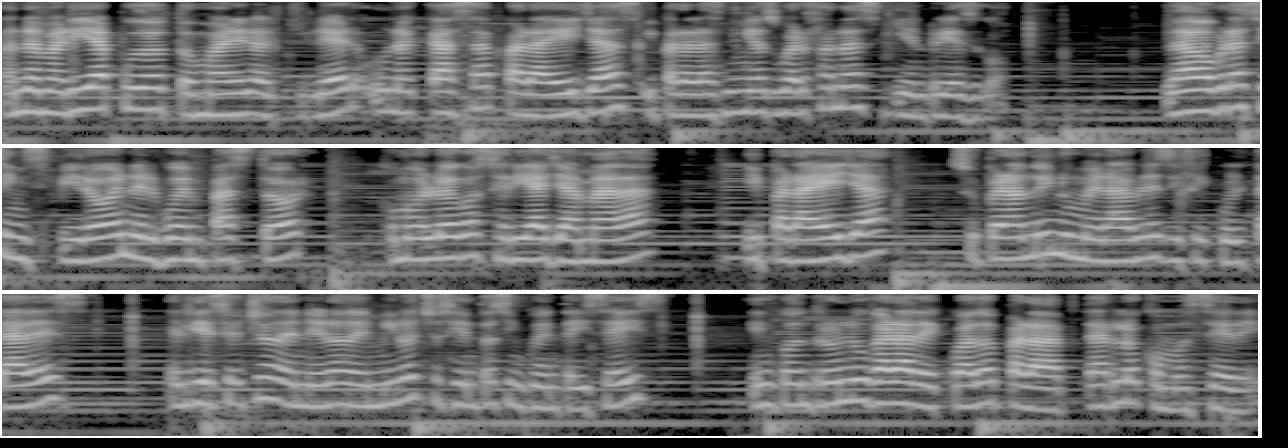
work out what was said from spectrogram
Ana María pudo tomar el alquiler una casa para ellas y para las niñas huérfanas y en riesgo. La obra se inspiró en El Buen Pastor, como luego sería llamada, y para ella, superando innumerables dificultades, el 18 de enero de 1856 encontró un lugar adecuado para adaptarlo como sede,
